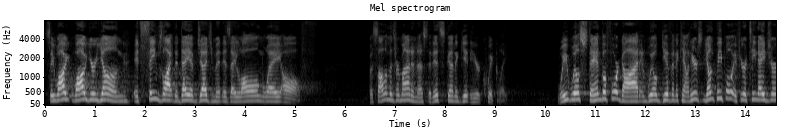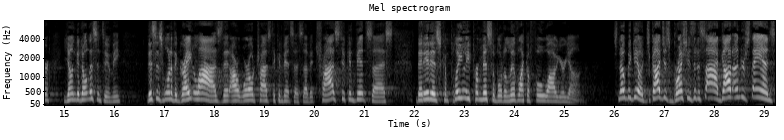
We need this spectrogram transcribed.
See, while, while you're young, it seems like the day of judgment is a long way off. But Solomon's reminding us that it's going to get here quickly. We will stand before God and we'll give an account. Here's young people, if you're a teenager, young adult, listen to me. This is one of the great lies that our world tries to convince us of. It tries to convince us that it is completely permissible to live like a fool while you're young. It's no big deal. God just brushes it aside. God understands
